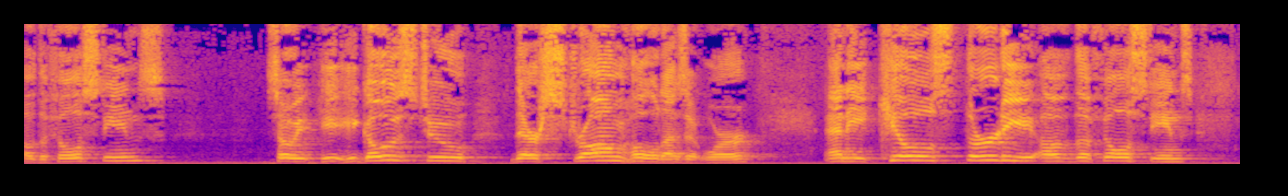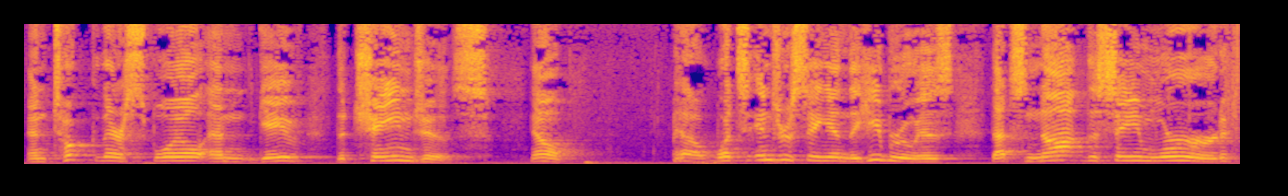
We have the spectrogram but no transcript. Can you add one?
of the Philistines. So he, he goes to their stronghold, as it were, and he kills 30 of the Philistines and took their spoil and gave the changes. Now, what's interesting in the Hebrew is that's not the same word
